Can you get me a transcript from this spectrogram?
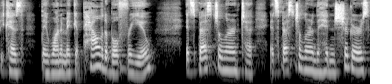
because they want to make it palatable for you. It's best to learn to, it's best to learn the hidden sugars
